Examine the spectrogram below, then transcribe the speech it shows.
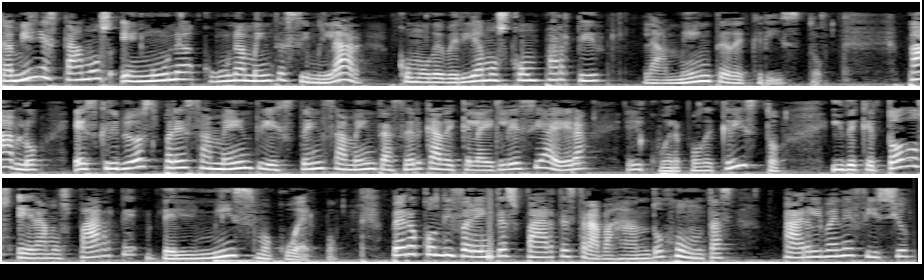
También estamos en una con una mente similar, como deberíamos compartir la mente de Cristo. Pablo escribió expresamente y extensamente acerca de que la iglesia era el cuerpo de Cristo y de que todos éramos parte del mismo cuerpo, pero con diferentes partes trabajando juntas para el beneficio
